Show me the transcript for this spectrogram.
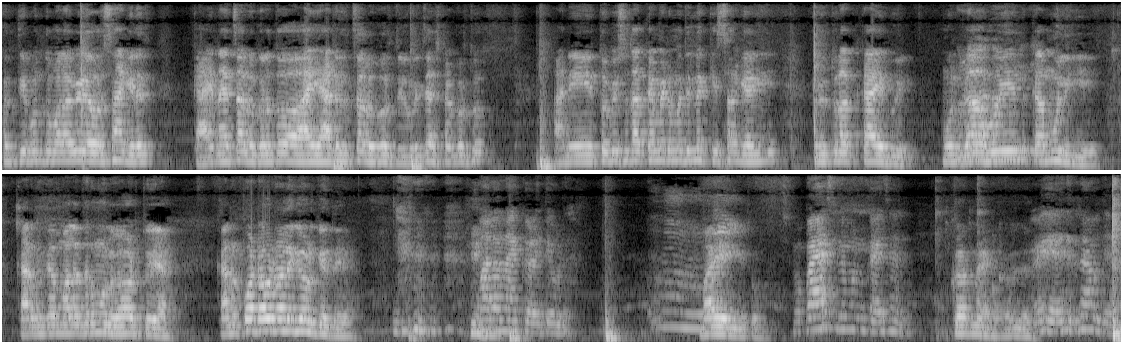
पण ती पण तुम्हाला वेळेवर सांगेलच. काय नाही चालू करतो आई हॅडल चालू करतो मी चेष्टा करतो. आणि तुम्ही सुद्धा कमेंटमध्ये नक्की सांगा की तरी तुला काय होईल? मुलगा होईल का मुलगी? कारण का मला तर मुलगा वाटतो या. कारण पोटावर लगे ओळख येते मला नाही कळत एवढं. बाय मग बाय असलं म्हणून काय झालं? कर नाही का? होऊ द्या. ए, राहू द्या.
